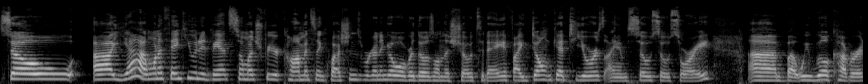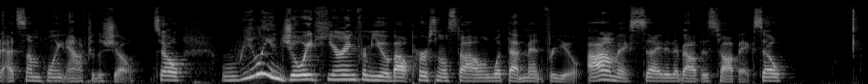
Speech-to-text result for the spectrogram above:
So, uh, yeah, I want to thank you in advance so much for your comments and questions. We're going to go over those on the show today. If I don't get to yours, I am so, so sorry. Um, but we will cover it at some point after the show. So, really enjoyed hearing from you about personal style and what that meant for you. I'm excited about this topic. So,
